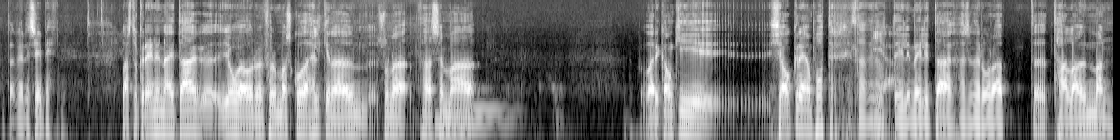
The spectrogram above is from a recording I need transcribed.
þetta verið seipið. Lastu greinina í dag, Jó, en við förum að skoða helgina um svona það sem að var í gangi hjá Graham Potter, ég held að við erum á Daily Mail í dag, þar sem þeir voru að uh, tala um hann,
